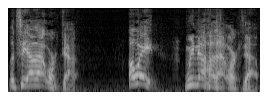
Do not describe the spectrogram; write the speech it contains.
let's see how that worked out. Oh, wait, we know how that worked out.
